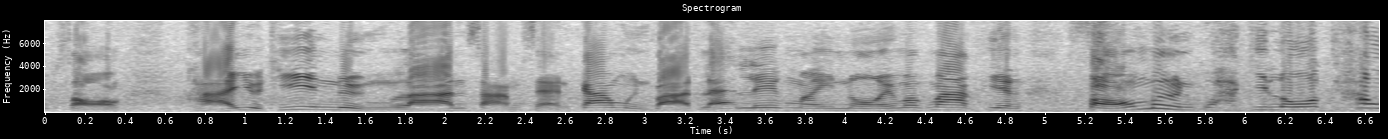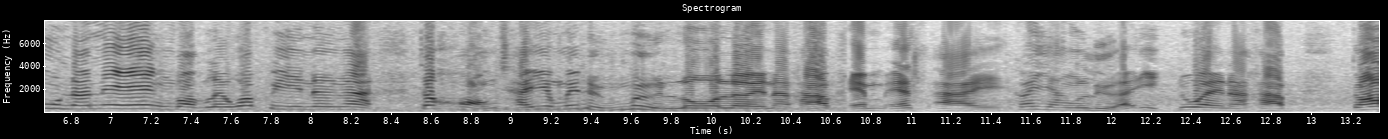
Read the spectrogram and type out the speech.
2022 ขายอยู่ที่1ล้าน3 9 0 0 0 0 บาท และเลขไม่น้อยมากๆ เพียง 20,000 กว่ากิโลเท่านั้นเองบอกเลยว่าปีหนึ่งอะเจ้าของใช้ยังไม่ถึงหมื่นโลเลยนะครับ MSI ก็ยังเหลืออีกด้วยนะครับก็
